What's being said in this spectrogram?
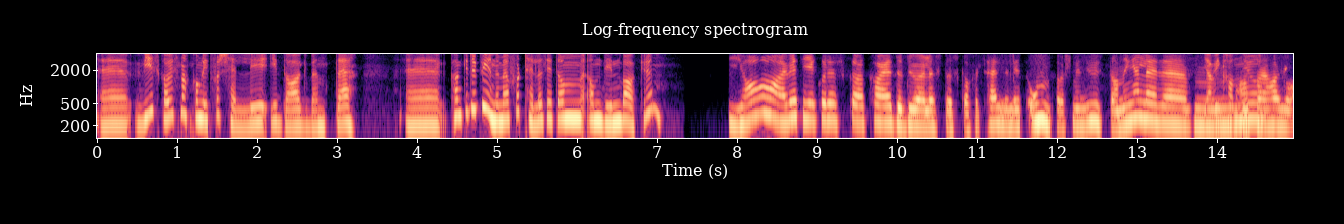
Eh, vi skal jo snakke om litt forskjellig i dag, Bente. Eh, kan ikke du begynne med å fortelle oss litt om, om din bakgrunn? Ja, jeg vet ikke hvor jeg skal, hva er det du har lyst til å fortelle litt om først? Min utdanning, eller? eh, Ja, vi kan jo- Altså, jo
